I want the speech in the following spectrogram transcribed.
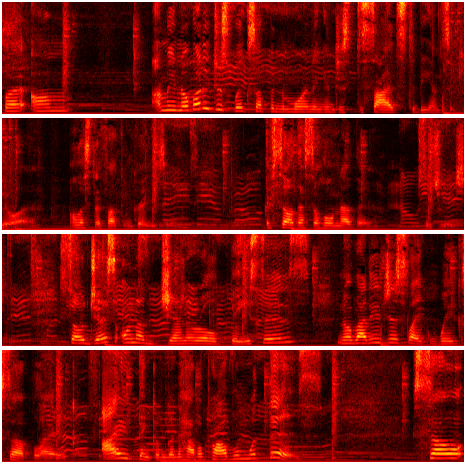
But um, I mean, nobody just wakes up in the morning and just decides to be insecure unless they're fucking crazy. If so, that's a whole nother situation. So just on a general basis, nobody just like wakes up like I think I'm to have a problem with this. So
